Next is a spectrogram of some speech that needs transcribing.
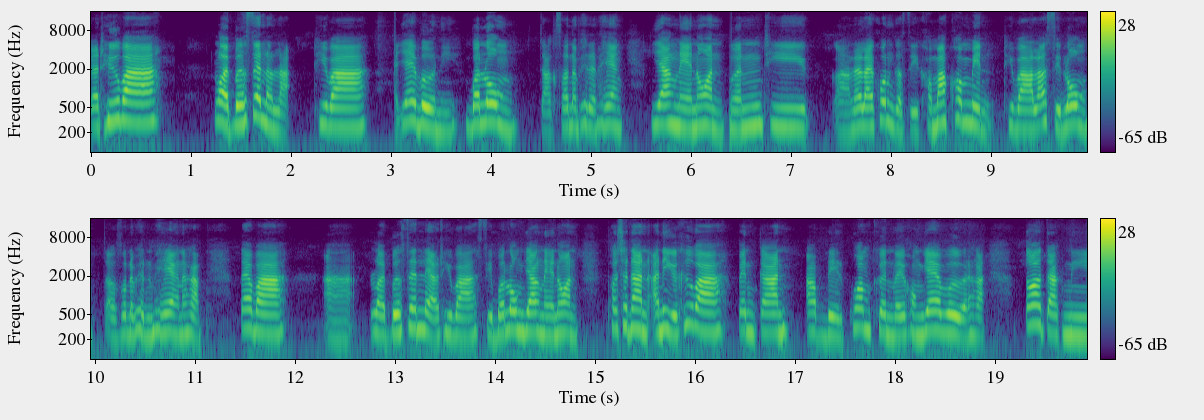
ก็ถือว่าร้อยเปอร์เซ็นต์แล้วล่ะ ที่ว่ายายเบอร์นี่บ่ลงจากซอนเพชรแพงย่างแน่นอน เหมือนที่อ่าหลายๆคนก็สิเขามาคอมเมนต์ที่ว่าแล้วสิลงจากซอนเพชรแพงนะคะแต่ว่า อ่าร้อยเปอร์เซ็นต์แล้วที่ว่าสิบ่ลงอย่างแน่นอน เพราะฉะนั้นอันนี้ก็คือว่าเป็นการอัปเดตความเคลื่อนไหวของแยายเบอร์นะคะ ต่อจากนี้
